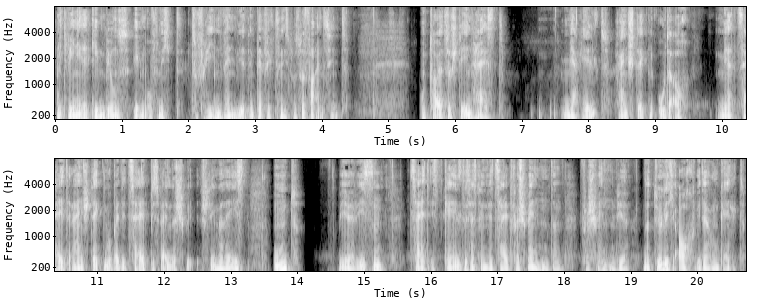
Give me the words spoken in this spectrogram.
Mit weniger geben wir uns eben oft nicht zufrieden, wenn wir dem Perfektionismus verfallen sind. Und teuer zu stehen heißt mehr Geld reinstecken oder auch mehr Zeit reinstecken, wobei die Zeit bisweilen das Schlimmere ist. Und, wie wir wissen, Zeit ist Geld. Das heißt, wenn wir Zeit verschwenden, dann verschwenden wir natürlich auch wiederum Geld.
